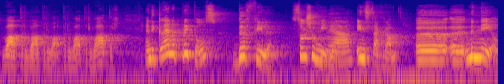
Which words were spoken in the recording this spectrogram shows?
Water, water, water, water, water. En die kleine prikkels, de file, social media, Ja. Instagram, eh, eh, een mail,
